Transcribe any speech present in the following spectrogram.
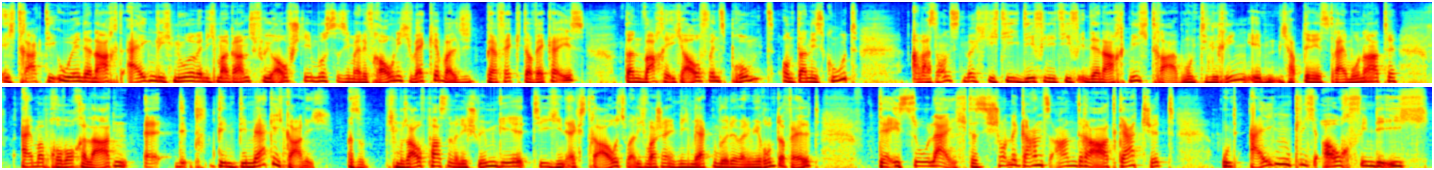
ich trage die Uhr in der Nacht eigentlich nur, wenn ich mal ganz früh aufstehen muss, dass ich meine Frau nicht wecke, weil sie perfekter Wecker ist. Dann wache ich auf, wenn es brummt und dann ist gut. Aber sonst möchte ich die definitiv in der Nacht nicht tragen. Und den Ring eben, ich habe den jetzt drei Monate einmal pro Woche laden, äh, den, den merke ich gar nicht. Also ich muss aufpassen, wenn ich schwimmen gehe, ziehe ich ihn extra aus, weil ich wahrscheinlich nicht merken würde, wenn er mir runterfällt. Der ist so leicht. Das ist schon eine ganz andere Art Gadget. Und eigentlich auch, finde ich,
